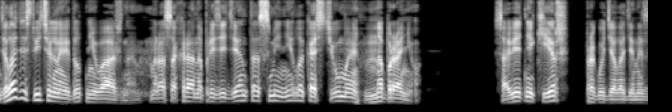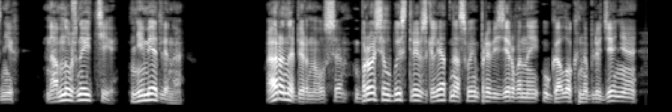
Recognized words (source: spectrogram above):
Дела действительно идут неважно, раз охрана президента сменила костюмы на броню. «Советник Хирш», — прогудел один из них, — «нам нужно идти, немедленно». Аарон обернулся, бросил быстрый взгляд на свой импровизированный уголок наблюдения —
